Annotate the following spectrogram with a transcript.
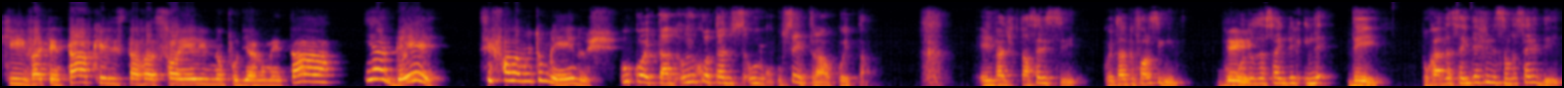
que vai tentar, porque ele estava só ele não podia argumentar. E a D se fala muito menos. O coitado, o coitado, o, o central, coitado. Ele vai disputar a série C. Coitado que eu falo o seguinte: por D. conta dessa D, por causa dessa indefinição da série D.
